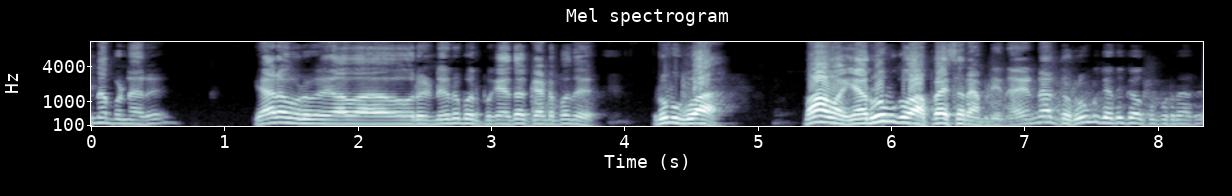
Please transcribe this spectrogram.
என்ன பண்ணாரு? யாரோ ஒரு ஒரு நிருபர் ஏதோ கேட்டபோது ரூமுக்கு வா. வா வா என் ரூமுக்கு வா பேசுறேன் அப்படின்னா என்ன ரூமுக்கு எதுக்கு கூப்பிடுறாரு?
